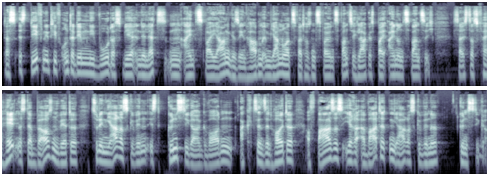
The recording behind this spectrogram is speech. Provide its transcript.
Das ist definitiv unter dem Niveau, das wir in den letzten ein, zwei Jahren gesehen haben. Im Januar 2022 lag es bei 21. Das heißt, das Verhältnis der Börsenwerte zu den Jahresgewinnen ist günstiger geworden. Aktien sind heute auf Basis ihrer erwarteten Jahresgewinne günstiger.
